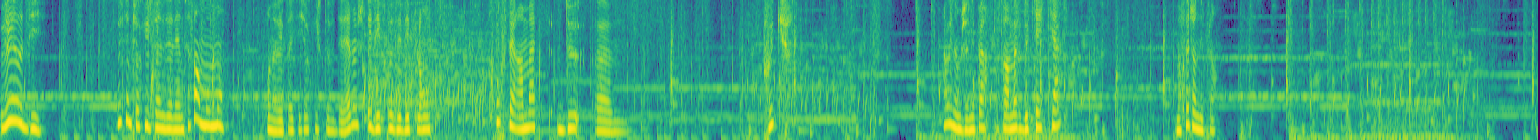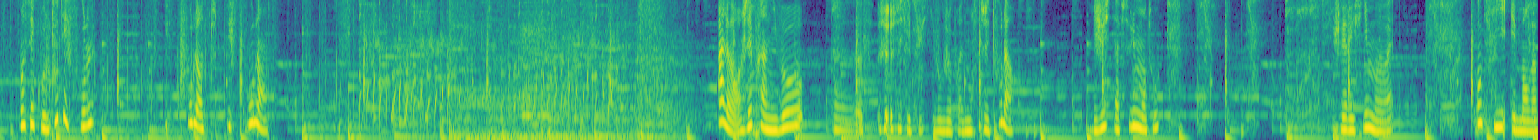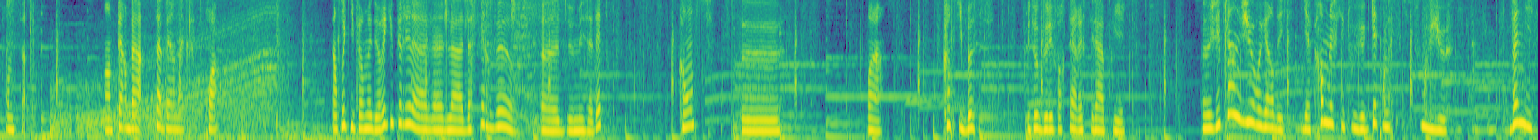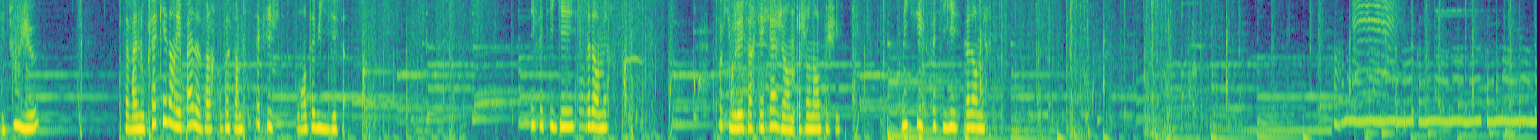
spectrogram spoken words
VOD. Nous sommes sur Cult of the. Ça fait un moment qu'on n'avait pas été sur Cult of the. Je vais déposer des plantes pour faire un max de euh, trucs. Ah oui, non, mais j'en ai plein. Faire un max de caca. Mais en fait, j'en ai plein. Bon, c'est cool. Tout est full. Cool, hein. tout est full. hein. Alors, j'ai pris un niveau. euh, je, sais plus qu'il faut que je prenne. Mais en fait, j'ai tout là. Juste absolument tout. Je vérifie, moi, ouais. Ok, et ben on va prendre ça. Un tabernacle 3. C'est un truc qui permet de récupérer la ferveur euh, de mes adeptes quand. euh, voilà. Quand ils bossent. Plutôt que de les forcer à rester là à prier. Euh, J'ai plein de vieux, regardez. Il y a Cromlech qui est tout vieux, Gatmax qui est tout vieux. Vandy c'est tout vieux. Ça va nous claquer dans les pads, il va falloir qu'on fasse un petit sacrifice pour rentabiliser ça. Il est fatigué, va dormir. Toi qui voulais faire caca, j'en ai empêché. Nixie est tout fatigué, va dormir.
